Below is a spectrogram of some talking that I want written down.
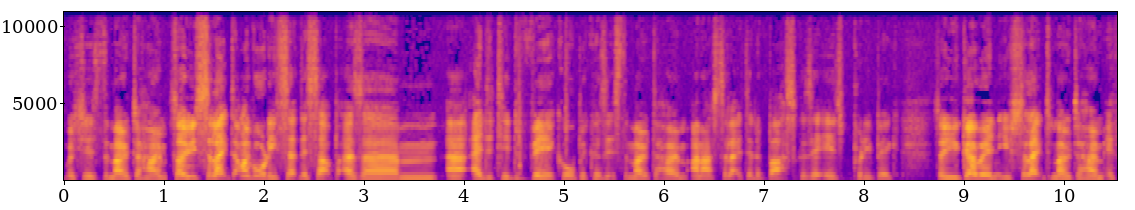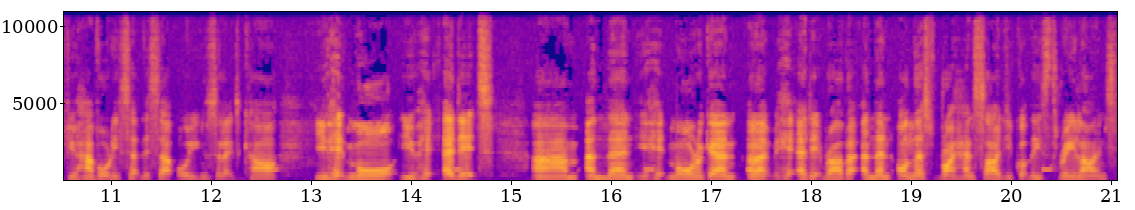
which is the motorhome. So you select I've already set this up as um uh, edited vehicle because it's the motorhome and I've selected a bus because it is pretty big. So you go in you select motorhome if you have already set this up or you can select car. You hit more you hit edit um, and then you hit more again uh, hit edit rather and then on this right hand side you've got these three lines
